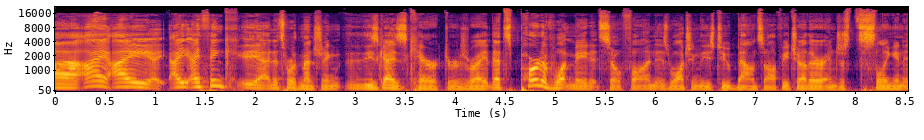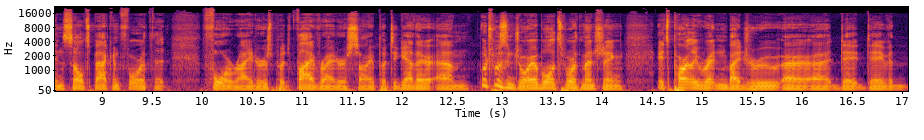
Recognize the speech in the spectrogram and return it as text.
Uh, I, I, I think, yeah, and it's worth mentioning these guys' characters, right? That's part of what made it so fun is watching these two bounce off each other and just slinging insults back and forth that four writers put, five writers, sorry, put together, um, which was enjoyable. It's worth mentioning. It's partly written by Drew, uh, uh, da- David.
